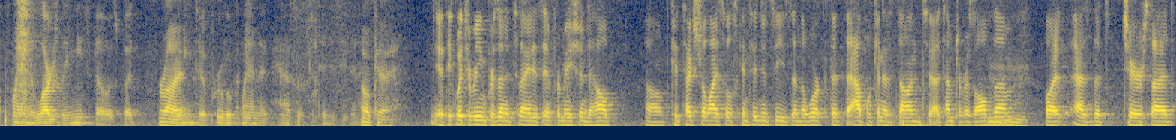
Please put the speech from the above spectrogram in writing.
a plan that largely meets those, but Right. we need to approve a plan that has those contingencies in it. okay. Yeah, I think what you're being presented tonight is information to help um, contextualize those contingencies and the work that the applicant has done to attempt to resolve them. But as the chair said,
